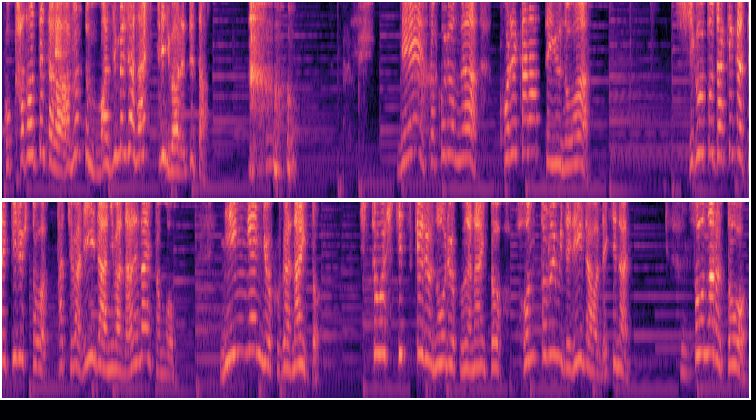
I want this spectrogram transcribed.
こう飾ってたらあの人真面目じゃないって言われてた。で、ところがこれからっていうのは仕事だけができる人たちはリーダーにはなれないと思う。人間力がないと、人を引きつける能力がないと本当の意味でリーダーはできない。うんそうなると、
